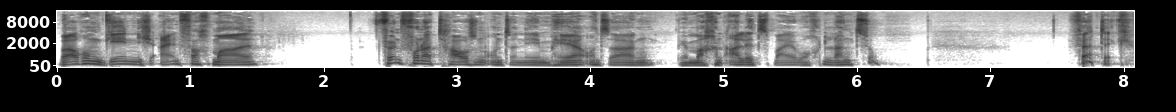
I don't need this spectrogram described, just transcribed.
Warum gehen nicht einfach mal 500.000 Unternehmen her und sagen, wir machen alle zwei Wochen lang zu? Fertig.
